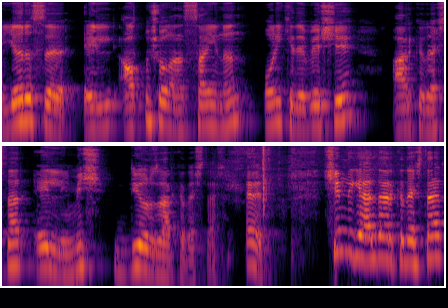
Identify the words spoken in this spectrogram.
yarısı 50, 60 olan sayının 12'de 5'i arkadaşlar 50'ymiş diyoruz arkadaşlar. Evet. Şimdi geldi arkadaşlar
